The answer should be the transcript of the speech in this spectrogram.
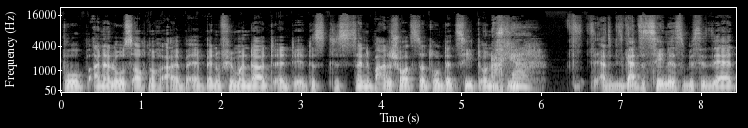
wo Anna Los auch noch äh, Benno Fürmann da äh, das, das seine Badeshorts da drunter zieht und Ach die, ja, also diese ganze Szene ist ein bisschen sehr,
